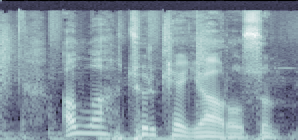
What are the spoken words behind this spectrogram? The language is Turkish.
Allah Türkiye yar olsun.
